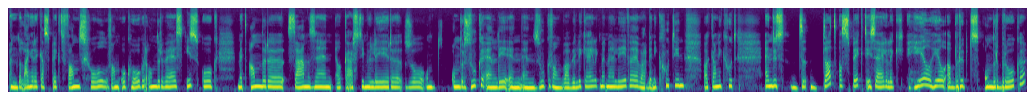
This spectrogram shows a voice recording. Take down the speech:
een belangrijk aspect van school, van ook hoger onderwijs, is ook met anderen samen zijn, elkaar stimuleren, zo ont onderzoeken en, en, en zoeken van wat wil ik eigenlijk met mijn leven, waar ben ik goed in, wat kan ik goed. En dus dat aspect is eigenlijk heel, heel abrupt onderbroken.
